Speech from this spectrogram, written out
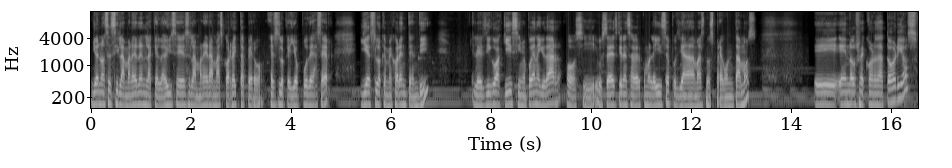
yo no sé si la manera en la que lo hice es la manera más correcta, pero es lo que yo pude hacer y es lo que mejor entendí. Les digo aquí si me pueden ayudar o si ustedes quieren saber cómo le hice, pues ya nada más nos preguntamos. Eh, en los recordatorios,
